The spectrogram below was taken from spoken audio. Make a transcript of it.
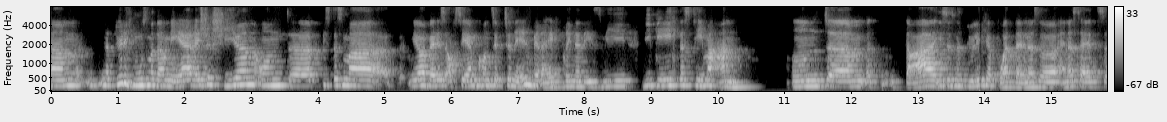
ähm, natürlich muss man da mehr recherchieren und äh, bis das man, ja, weil es auch sehr im konzeptionellen Bereich drinnen ist, wie, wie gehe ich das Thema an? Und ähm, da ist es natürlich ein Vorteil. Also einerseits äh,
